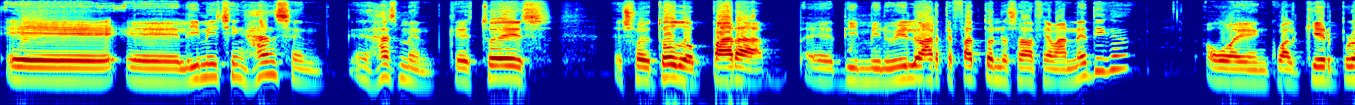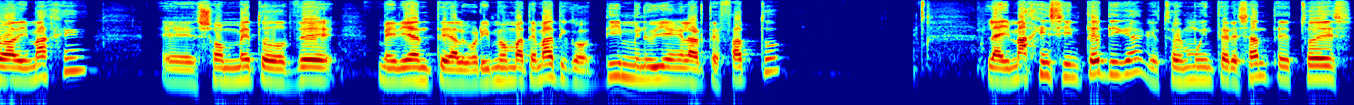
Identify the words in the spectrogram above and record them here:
el image enhancement, que esto es sobre todo para disminuir los artefactos en resonancia magnética o en cualquier prueba de imagen. Son métodos de, mediante algoritmos matemáticos, disminuyen el artefacto la imagen sintética, que esto es muy interesante, esto es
